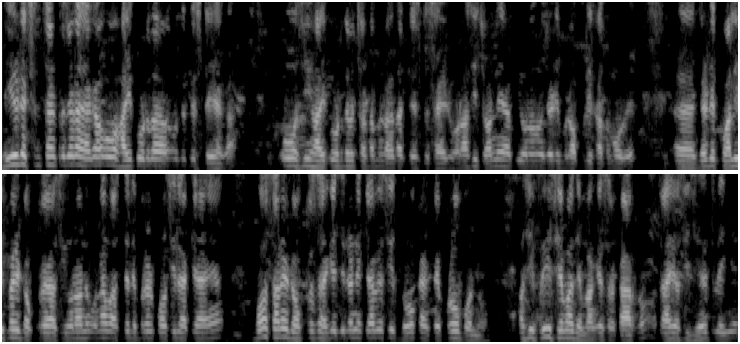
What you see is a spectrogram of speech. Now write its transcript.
ਡੀ ਐਡਿਕਸ਼ਨ ਸੈਂਟਰ ਜਿਹੜਾ ਹੈਗਾ ਉਹ ਹਾਈ ਕੋਰਟ ਦਾ ਉਹਦੇ ਤੇ ਸਟੇ ਹੈਗਾ। ਉਹ ਅਸੀਂ ਹਾਈ ਕੋਰਟ ਦੇ ਵਿੱਚ ਸਾਡਾ ਮੈਨੂੰ ਲੱਗਦਾ ਕੇਸ ਡਿਸਾਈਡ ਹੋਣਾ। ਅਸੀਂ ਚਾਹੁੰਦੇ ਹਾਂ ਵੀ ਉਹਨਾਂ ਨੂੰ ਜਿਹੜੀ ਮੋਨੋਪੋਲੀ ਖਤਮ ਹੋਵੇ। ਜਿਹੜੇ ਕੁਆਲੀਫਾਈਡ ਡਾਕਟਰ ਆ ਅਸੀਂ ਉਹਨਾਂ ਨੂੰ ਉਹਨਾਂ ਵਾਸਤੇ ਲਿਬਰਲ ਪਾਲਿਸੀ ਲੈ ਕੇ ਆਏ ਆ ਬਹੁਤ ਸਾਰੇ ਡਾਕਟਰਸ ਹੈਗੇ ਜਿਨ੍ਹਾਂ ਨੇ ਕਿਹਾ ਵੀ ਅਸੀਂ 2 ਘੰਟੇ ਪ੍ਰੋ ਬੋਨੋ ਅਸੀਂ ਫ੍ਰੀ ਸੇਵਾ ਦੇਵਾਂਗੇ ਸਰਕਾਰ ਨੂੰ ਚਾਹੇ ਅਸੀਂ ਜੇਲ੍ਹ ਚ ਲਈਏ।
